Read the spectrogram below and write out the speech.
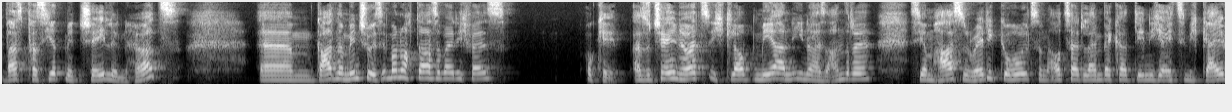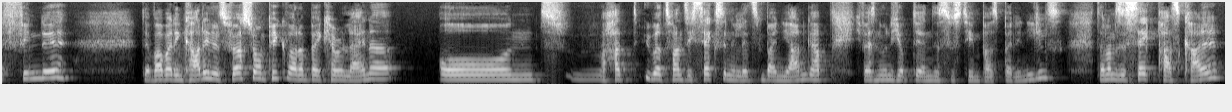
Was passiert mit Jalen Hurts? Ähm, Gardner Minshew ist immer noch da, soweit ich weiß. Okay, also Jalen Hurts, ich glaube mehr an ihn als andere. Sie haben Hasen Reddick geholt, so einen Outside-Linebacker, den ich eigentlich ziemlich geil finde. Der war bei den Cardinals First-Round-Pick, war dann bei Carolina und hat über 20 Sacks in den letzten beiden Jahren gehabt. Ich weiß nur nicht, ob der in das System passt bei den Eagles. Dann haben sie Zach Pascal.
